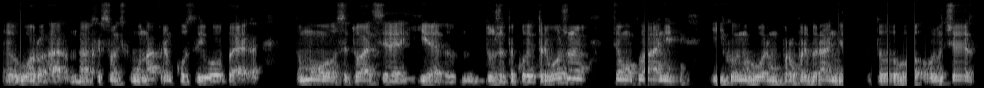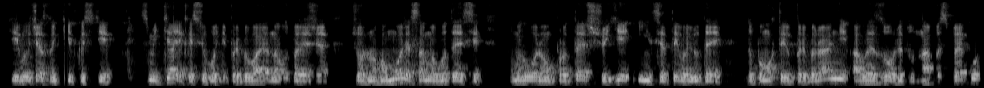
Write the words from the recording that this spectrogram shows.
ворога на Херсонському напрямку з лівого берега. Тому ситуація є е, дуже такою тривожною в цьому плані. І коли ми говоримо про прибирання того величез... тієї величезної кількості сміття, яке сьогодні прибиває на узбережжя Чорного моря, саме в Одесі, то ми говоримо про те, що є ініціатива людей допомогти в прибиранні, але з огляду на безпеку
